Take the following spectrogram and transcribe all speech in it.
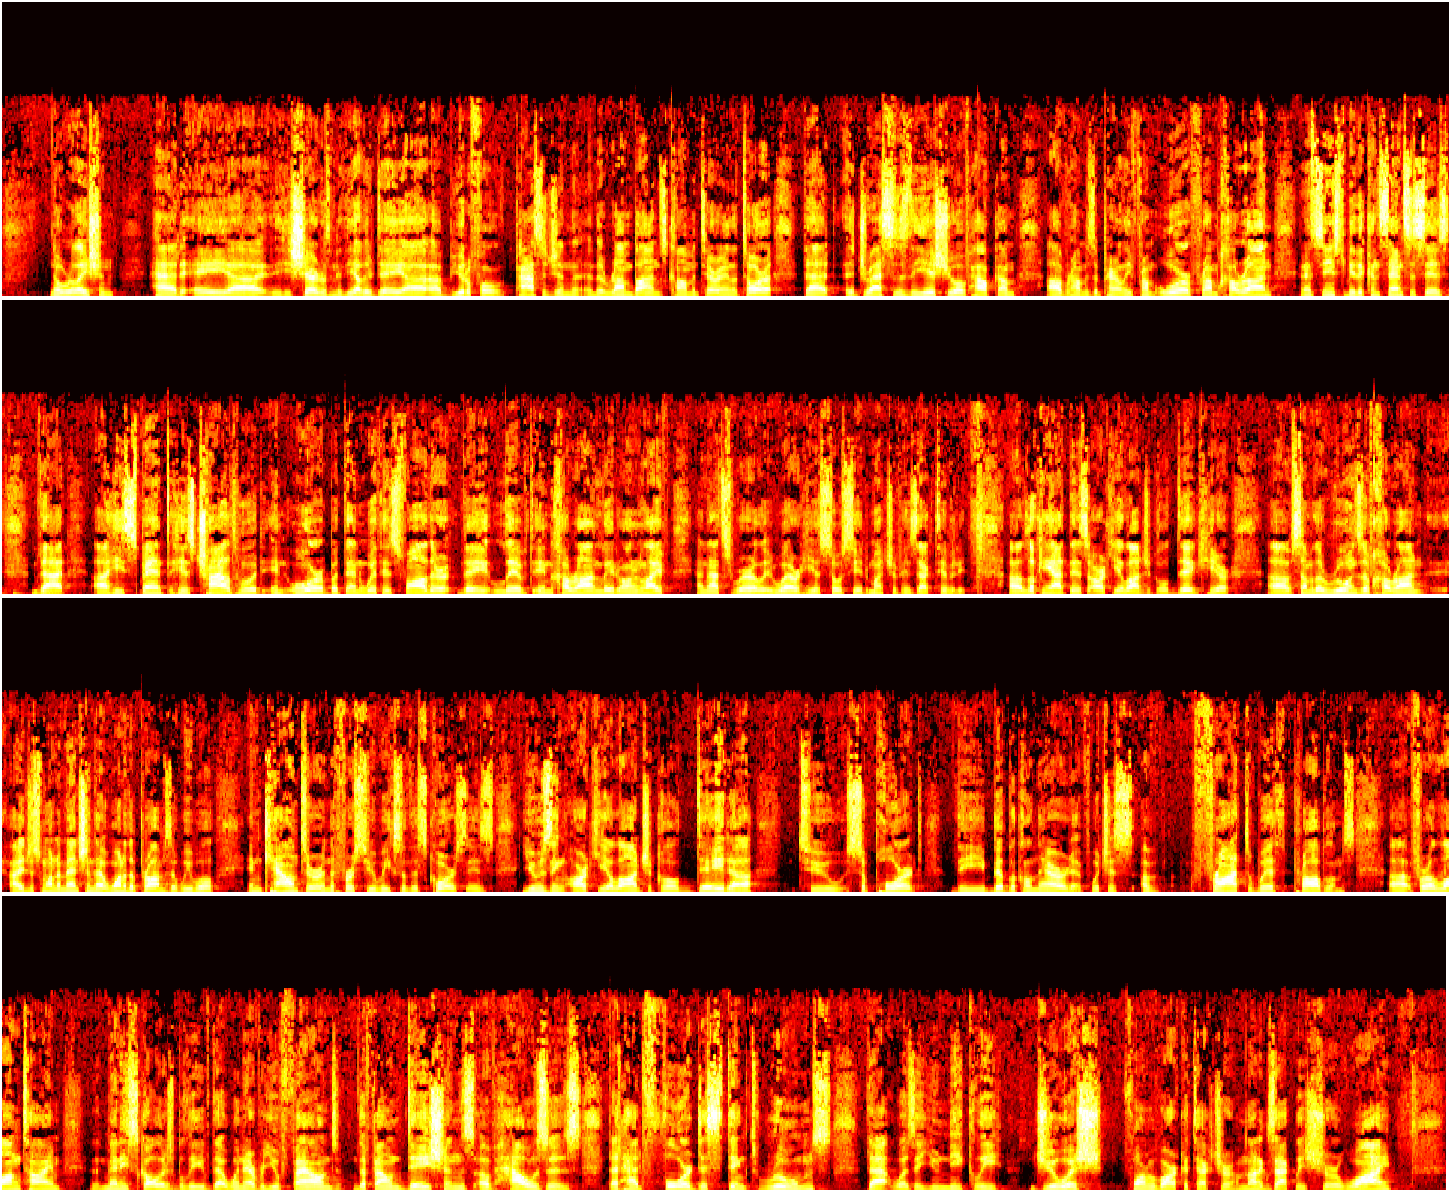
no relation, had a uh, he shared with me the other day uh, a beautiful passage in the, the, Ramban's commentary on the Torah that addresses the issue of how come Abraham is apparently from Ur, from Haran, and it seems to be the consensus is that uh, he spent his childhood in Ur, but then with his father they lived in Haran later on in life, and that's where where he associated much of his activity. Uh, looking at this archaeological dig here uh, some of the ruins of Haran, I just want to mention that one of the problems that we will encounter in the first few weeks of this course is using archaeological data to support the biblical narrative, which is a, fraught with problems. Uh, for a long time, many scholars believed that whenever you found the foundations of houses that had four distinct rooms, that was a uniquely Jewish form of architecture. I'm not exactly sure why.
